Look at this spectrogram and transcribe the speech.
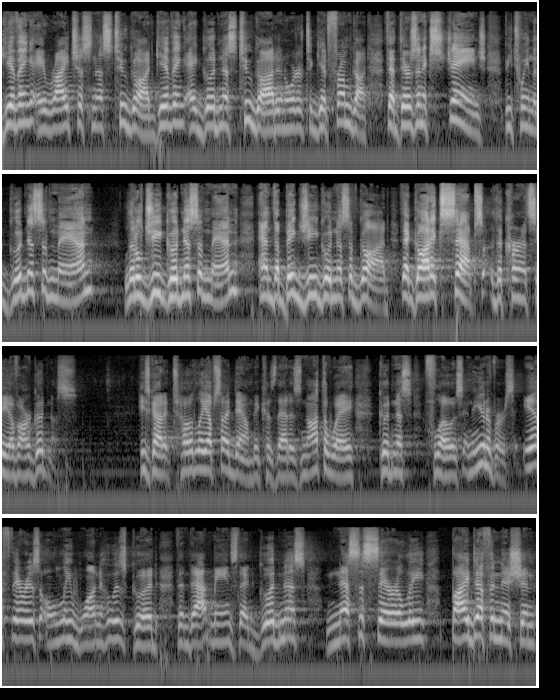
giving a righteousness to God, giving a goodness to God in order to get from God. That there's an exchange between the goodness of man, little g goodness of men, and the big G goodness of God, that God accepts the currency of our goodness. He's got it totally upside down because that is not the way goodness flows in the universe. If there is only one who is good, then that means that goodness necessarily, by definition,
